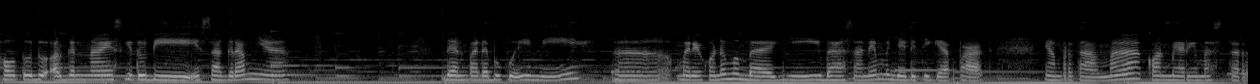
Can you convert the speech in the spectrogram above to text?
how to do organize gitu di Instagramnya. Dan pada buku ini uh, Mario Kondo membagi bahasannya menjadi tiga part. Yang pertama KonMari Master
